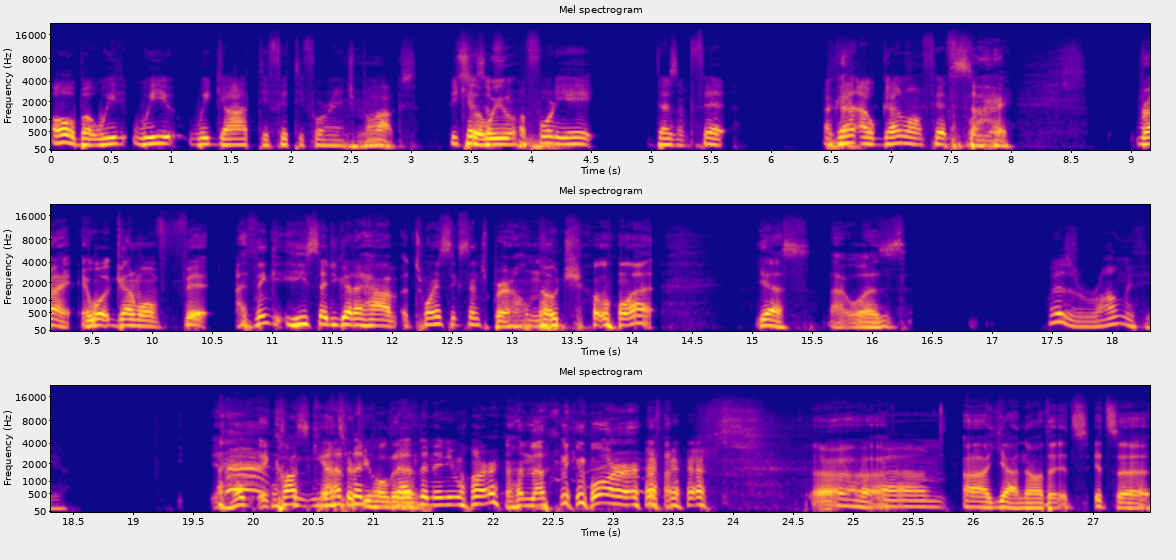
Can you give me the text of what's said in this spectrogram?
Oh, but we we we got the 54 inch Mhm. box because So a, we- a 48 doesn't fit. A gun a gun won't fit. Sorry. Right, and what gun won't fit? I think he said you got to have a twenty-six inch barrel. No joke. What? Yes, that was. What is wrong with you? It, hold, it causes cancer if you hold it nothing anymore. in. Not anymore. uh, um, uh, yeah, no, the, it's it's a.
